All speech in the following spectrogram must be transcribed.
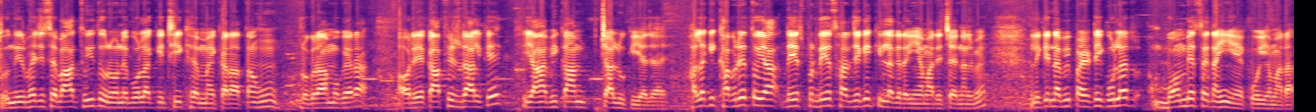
तो निर्भय जी से बात हुई तो उन्होंने बोला कि ठीक है मैं कराता हूँ प्रोग्राम वगैरह और एक ऑफ़िस डाल के यहाँ भी काम चालू किया जाए। हालाँकि खबरें तो यहाँ देश प्रदेश हर जगह की लग रही हैं हमारे चैनल में लेकिन अभी पर्टिकुलर बॉम्बे से नहीं है कोई हमारा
